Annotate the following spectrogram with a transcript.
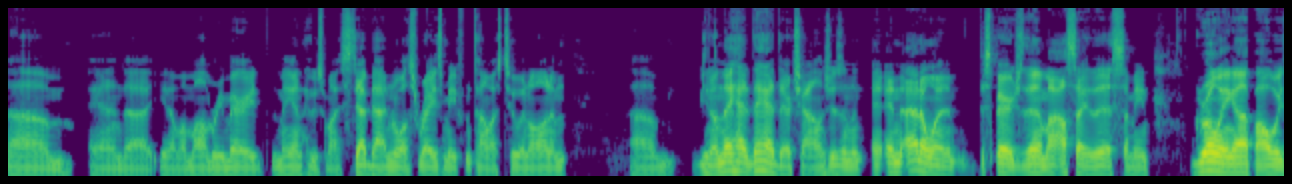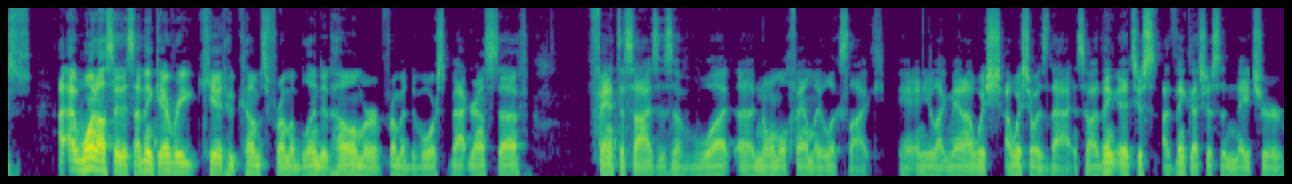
um, and uh, you know, my mom remarried the man who's my stepdad and was raised me from time I was two and on. And um, you know, and they had they had their challenges, and and I don't want to disparage them. I'll say this: I mean, growing up, I always I, one I'll say this: I think every kid who comes from a blended home or from a divorced background stuff fantasizes of what a normal family looks like and you're like man i wish i wish i was that. And so i think it's just i think that's just the nature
